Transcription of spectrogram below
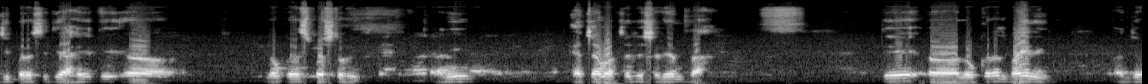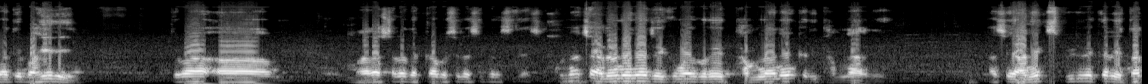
जी परिस्थिती आहे ती लवकर स्पष्ट होईल. आणि याच्या मागचं जे षडयंत्र आहे ते लवकरच बाहेर येईल. आणि जेव्हा ते बाहेर येईल तेव्हा महाराष्ट्राला धक्का बसेल अशी परिस्थिती असेल कुणाच्या आढळण्याने जयकुमार गोरे थांबला नाही कधी थांबणार नाही. असे अनेक स्पीड ब्रेकर येतात.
